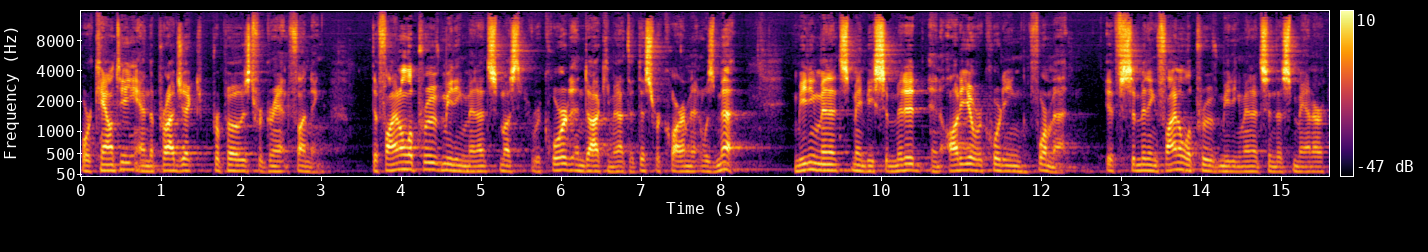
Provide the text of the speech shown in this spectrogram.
or county and the project proposed for grant funding. The final approved meeting minutes must record and document that this requirement was met. Meeting minutes may be submitted in audio recording format. If submitting final approved meeting minutes in this manner,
